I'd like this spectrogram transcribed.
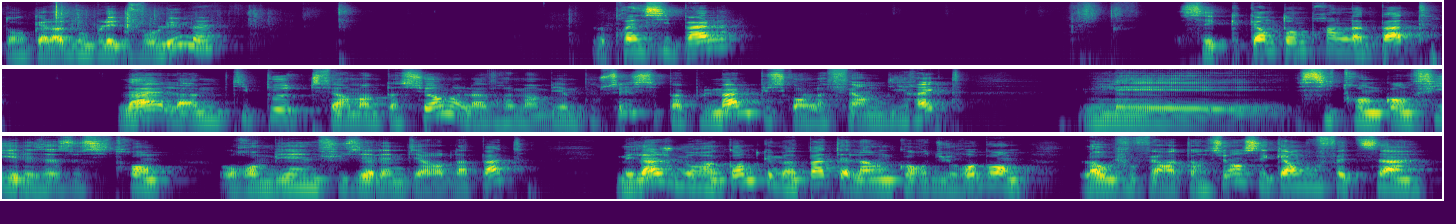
Donc elle a doublé de volume. Hein. Le principal, c'est que quand on prend la pâte, là elle a un petit peu de fermentation, elle a vraiment bien poussé, c'est pas plus mal puisqu'on l'a fait en direct les citrons confits et les aises de citron auront bien infusé à l'intérieur de la pâte. Mais là, je me rends compte que ma pâte, elle a encore du rebond. Là où il faut faire attention, c'est quand vous faites ça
